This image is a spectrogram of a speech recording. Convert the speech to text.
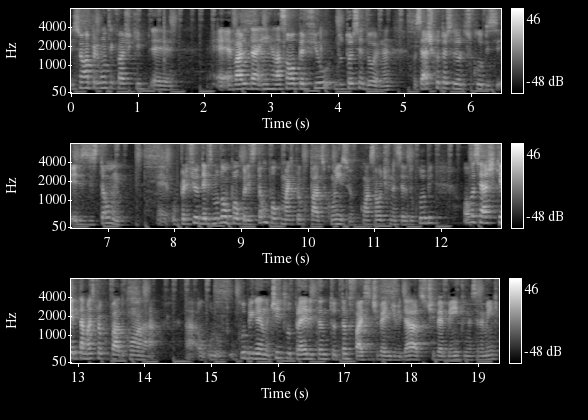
isso é uma pergunta que eu acho que é, é, é, válida em relação ao perfil do torcedor, né? Você acha que o torcedor dos clubes eles estão, é, o perfil deles mudou um pouco, eles estão um pouco mais preocupados com isso, com a saúde financeira do clube, ou você acha que ele está mais preocupado com a, a o, o, clube ganhando título para ele tanto tanto faz se estiver endividado, se estiver bem financeiramente?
